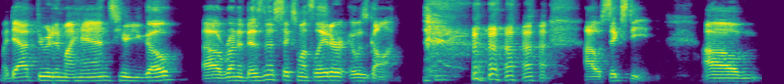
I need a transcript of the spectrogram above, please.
my dad threw it in my hands. Here you go. Uh, run a business. Six months later, it was gone. I was 16. Um,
